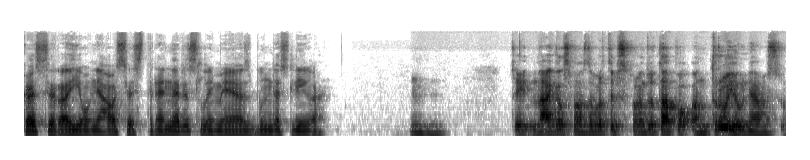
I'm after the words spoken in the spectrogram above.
Kas yra jauniausias treneris laimėjęs Bundesliga? Mhm. Tai Nagelsmanas dabar, taip suprantu, tapo antrų jauniausių.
